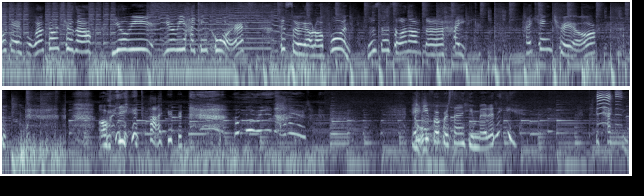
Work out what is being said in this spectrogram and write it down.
Okay, welcome to the Yuri Yuri hiking tour. This 여러분. This is one of the hike hiking trail. I'm really tired. I'm already tired. 84% humidity. Taxi. Taxi.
